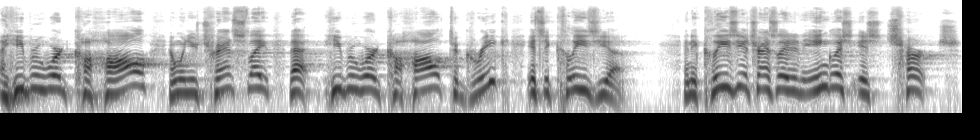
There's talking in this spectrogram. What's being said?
a Hebrew word kahal, and when you translate that Hebrew word kahal to Greek, it's ecclesia. And ecclesia translated in English is church.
